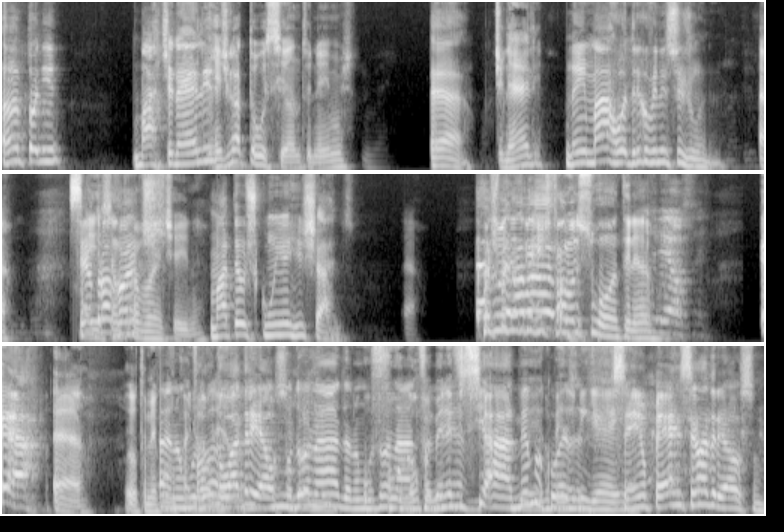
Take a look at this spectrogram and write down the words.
Anthony, Martinelli. Resgatou esse Anthony, mas. É. Tinelli. Neymar, Rodrigo Vinícius Júnior. É. Centroavante, Aí, centroavante aí, né? Matheus Cunha e Richard. Mas eu lembro que a gente falou isso ontem, né? É. É. Eu também Ah, não mudou, Faltou o Adrielson não mudou nada, não O mudou Fogão nada. foi Pra mim é beneficiado. Mesma não coisa. ninguém. Sem o PR e sem o Adrielson.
